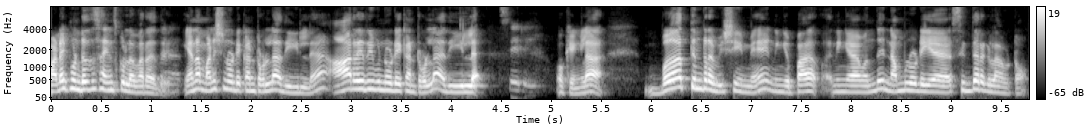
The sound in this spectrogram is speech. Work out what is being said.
படைப்புன்றது சயின்ஸ்குள்ளே வராது. ஏன்னா மனுஷனுடைய கண்ட்ரோலில் அது இல்லை. ஆறறிவினுடைய கண்ட்ரோலில் அது இல்லை. சரி. ஓகேங்களா? பேர்த்ன்ற விஷயமே நீங்கள் ப நீங்கள் வந்து நம்மளுடைய சித்தர்களாகட்டும்.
